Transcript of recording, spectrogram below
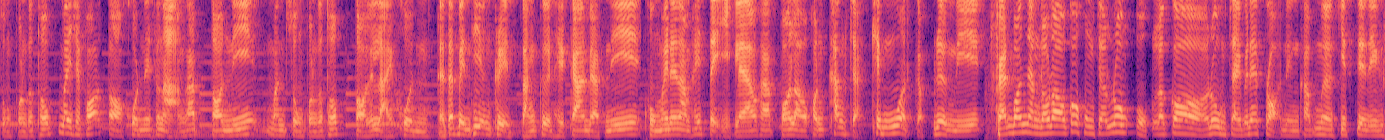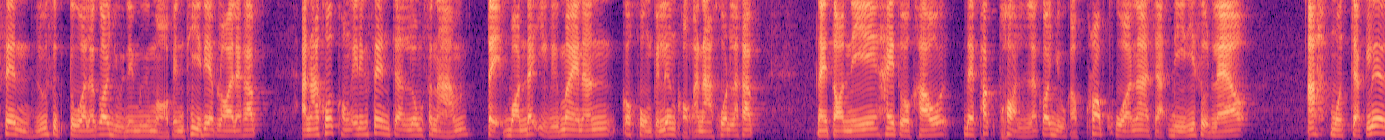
ส่งผลกระทบไม่เฉพาะต่อคนในสนามครับตอนนี้มันส่งผลกระทบต่อหลาย ๆ คน แต่ถ้าเป็นที่อังกฤษหลังเกิดเหตุการณ์แบบนี้ คงไม่แนะนำให้เตะอีกแล้วครับเพราะเราค่อนข้างจะเข้มงวดกับเรื่องนี้ แฟนบอลอย่างเราๆก็คงจะโล่งอก แล้วก็โล่งใจไปได้เปราะหนึ่งครับเมื่อคริสเตียนเอริกเซนรู้สึกตัวแล้วก็อยู่ในมือหมอเป็นที่เรียบร้อยแล้วครับ อนาคตของเอริกเซนจะลงสนามเตะบอลได้อีกหรือไม่นั้น ก็คงเป็นเรื่องของอนาคตแล้วครับ ในตอนนี้ให้ตัวเขาได้พักผ่อนแล้วก็อยู่กับครอบครัวน่าจะดีที่สุดแล้วอะหมดจากเรื่อง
